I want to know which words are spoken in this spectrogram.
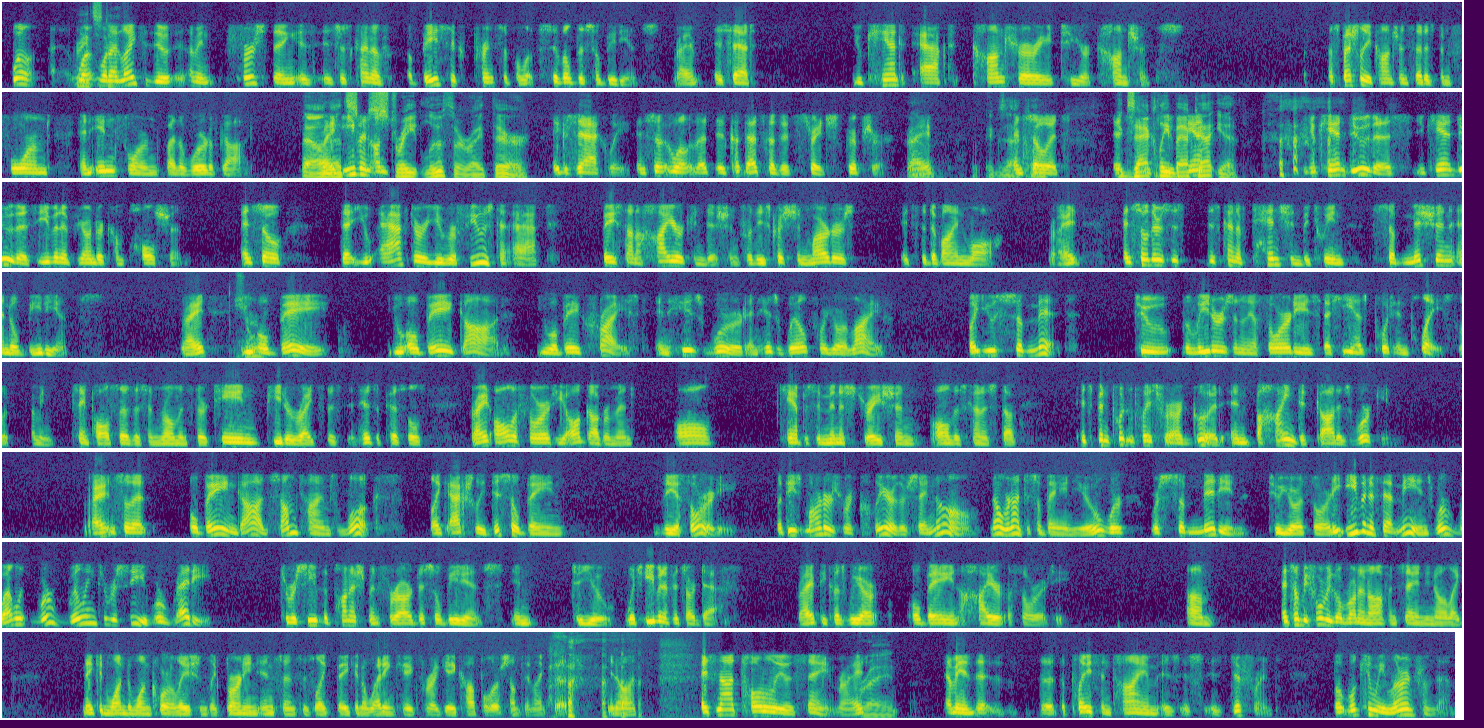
Well, Great what, what I stuff. like to do, I mean, first thing is, is just kind of a basic principle of civil disobedience, right? Is that you can't act contrary to your conscience, especially a conscience that has been formed and informed by the Word of God. Well, Right, that's even on- straight Luther right there. Exactly. And so, well, that, it, that's because it's straight Scripture, right? Exactly. And so it's, it's exactly you back at you. you can't do this. You can't do this even if you're under compulsion. And so that you act or you refuse to act based on a higher condition for these Christian martyrs, it's the divine law, right? And so there's this this kind of tension between submission and obedience, right? You obey you obey God, you obey Christ and his word and his will for your life, but you submit to the leaders and the authorities that he has put in place. Look, I mean, St. Paul says this in Romans 13. Peter writes this in his epistles, right? All authority, all government, all campus administration, all this kind of stuff. It's been put in place for our good, and behind it, God is working. Right? And so that obeying God sometimes looks like actually disobeying the authority. But these martyrs were clear. They're saying, no, no, we're not disobeying you. We're, we're submitting to your authority, even if that means we're, well, we're willing to receive, we're ready to receive the punishment for our disobedience in, to you, which even if it's our death, right? Because we are obeying a higher authority. Um, and so before we go running off and saying, you know, like making one-to-one correlations, like burning incense is like baking a wedding cake for a gay couple or something like that, you know, it's not totally the same, right? Right. I mean, the, the, the place and time is, is, is different. But what can we learn from them?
